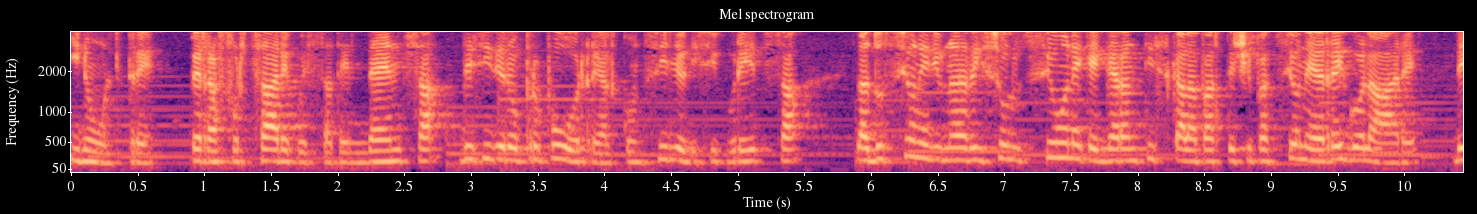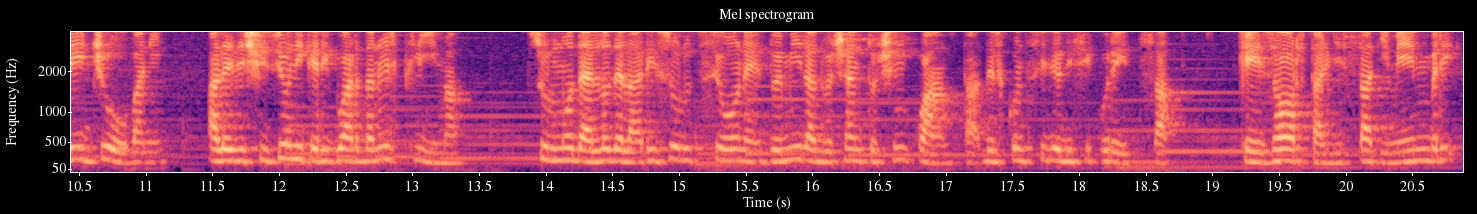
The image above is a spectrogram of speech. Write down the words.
Inoltre, per rafforzare questa tendenza, desidero proporre al Consiglio di sicurezza l'adozione di una risoluzione che garantisca la partecipazione regolare dei giovani alle decisioni che riguardano il clima, sul modello della risoluzione 2250 del Consiglio di sicurezza, che esorta gli Stati membri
